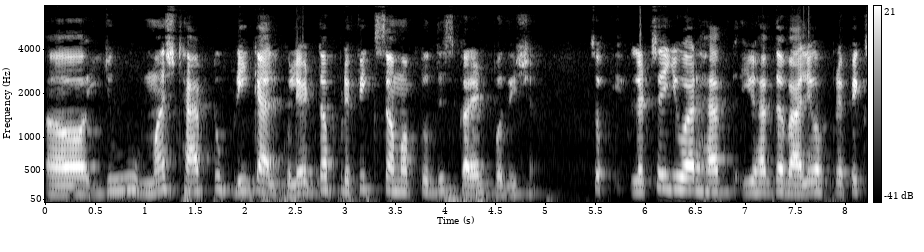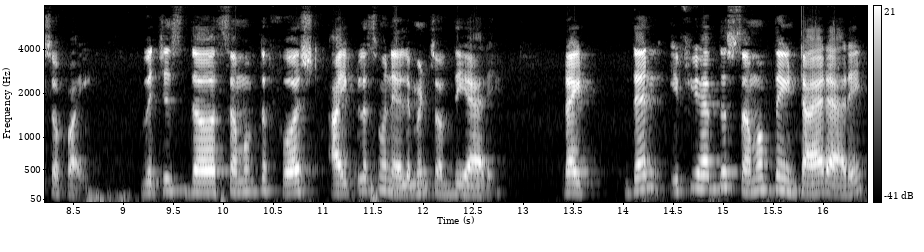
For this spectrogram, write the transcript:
uh, you must have to pre-calculate the prefix sum up to this current position. So let's say you are have you have the value of prefix of i which is the sum of the first i plus 1 elements of the array right? Then if you have the sum of the entire array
